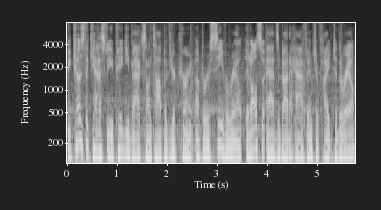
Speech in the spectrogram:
Because the CAS V piggybacks on top of your current upper receiver rail, it also adds about a half inch of height to the rail,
